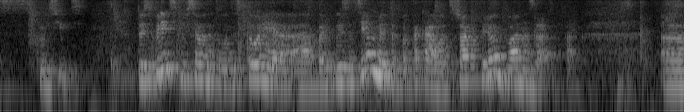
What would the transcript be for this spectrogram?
скрутились. То есть, в принципе, вся вот эта вот история борьбы за землю, это вот такая вот шаг вперед, два назад. Так.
